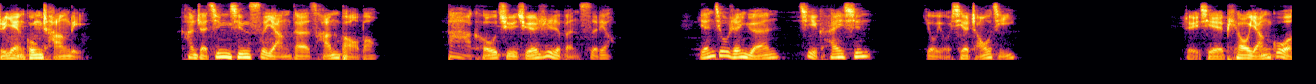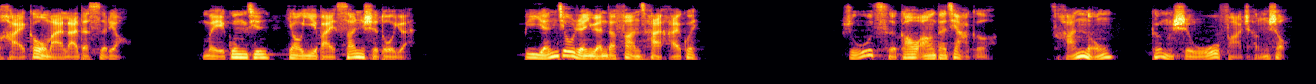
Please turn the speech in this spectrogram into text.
实验工厂里，看着精心饲养的蚕宝宝，大口咀嚼日本饲料，研究人员既开心，又有些着急。这些漂洋过海购买来的饲料，每公斤要一百三十多元，比研究人员的饭菜还贵。如此高昂的价格，蚕农更是无法承受。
